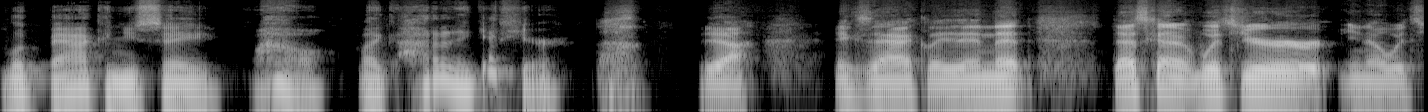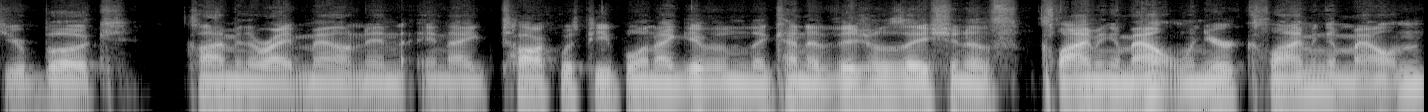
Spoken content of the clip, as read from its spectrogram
look back and you say wow like how did i get here Yeah, exactly. And that that's kind of with your, you know, with your book, climbing the right mountain. And and I talk with people and I give them the kind of visualization of climbing a mountain. When you're climbing a mountain,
